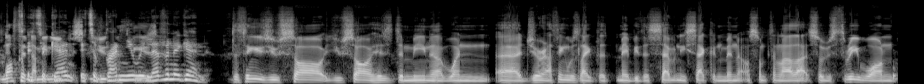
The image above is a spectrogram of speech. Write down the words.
nothing. it's I mean, again, just- it's a brand new thing is- eleven again. the thing is you saw you saw his demeanor when uh during i think it was like the maybe the 72nd minute or something like that so it was 3-1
